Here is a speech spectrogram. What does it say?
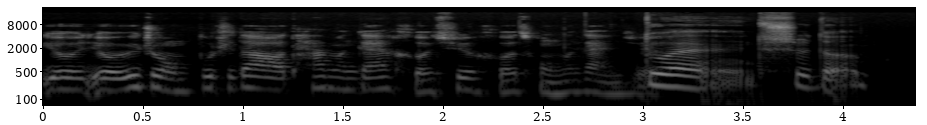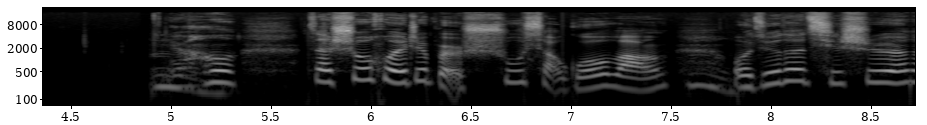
有有一种不知道他们该何去何从的感觉。对，是的。然后再说回这本书《小国王》，我觉得其实。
